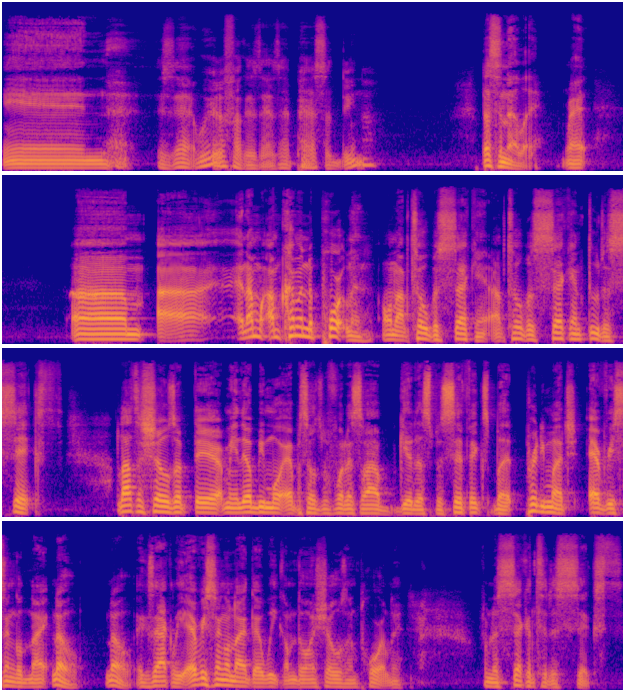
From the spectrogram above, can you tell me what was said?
in, is that, where the fuck is that? Is that Pasadena? That's in LA, right? Um, uh, and I'm I'm coming to Portland on October second, October second through the sixth. Lots of shows up there. I mean, there'll be more episodes before this, so I'll give the specifics. But pretty much every single night, no, no, exactly every single night that week, I'm doing shows in Portland from the second to the sixth.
